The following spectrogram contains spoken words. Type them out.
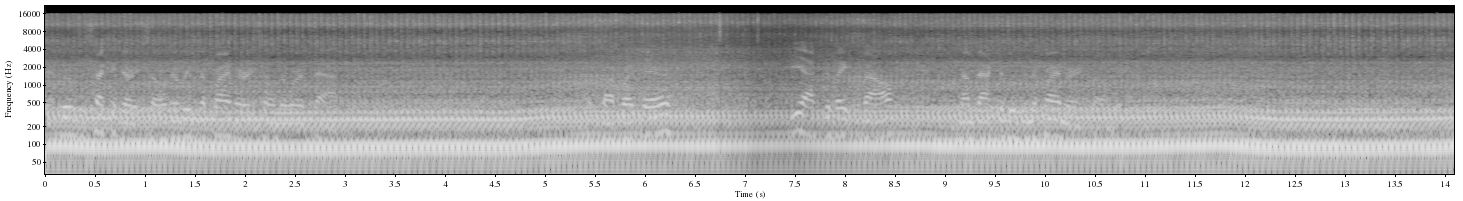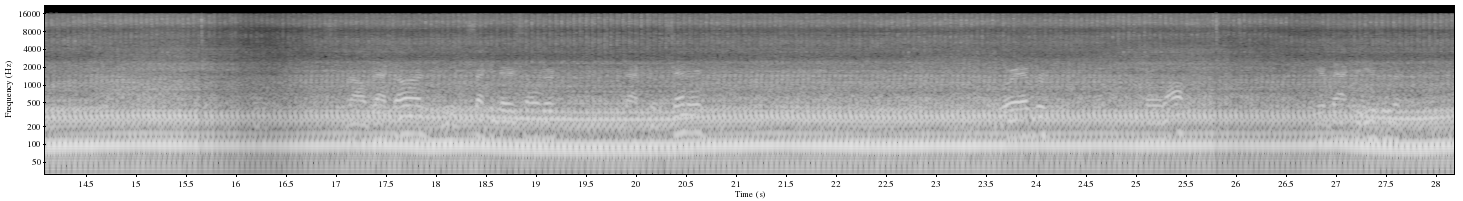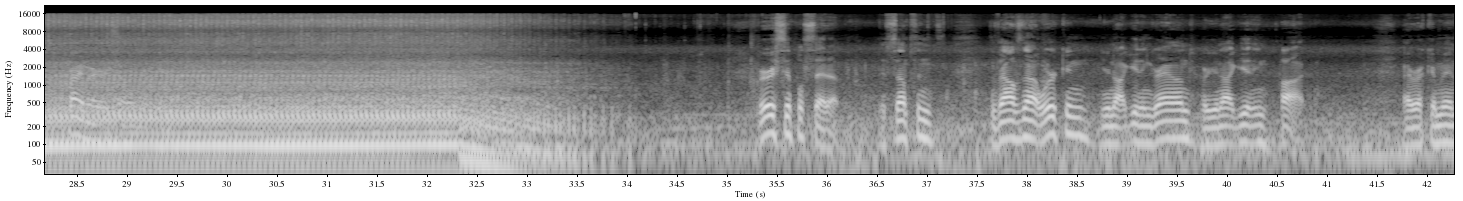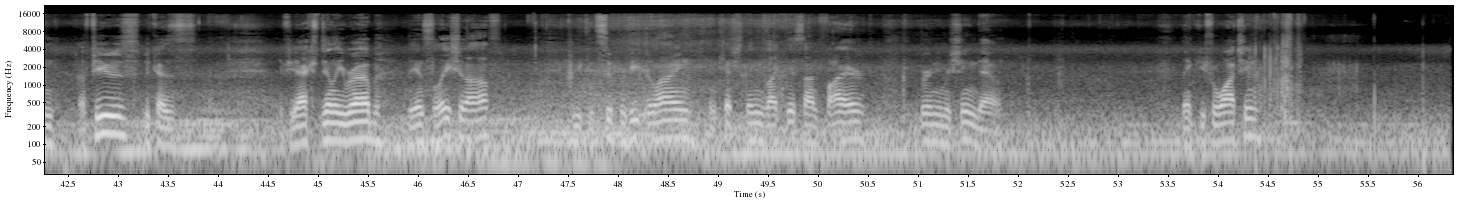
It moves the secondary cylinder, leaving the primary cylinder where it's at. Stop right there. Deactivate the valve. And I'm back to moving the primary cylinder. valve back on, move the secondary cylinder back to the center, wherever, turn it off, you're back to using the primary cylinder. Very simple setup. If something, the valve's not working, you're not getting ground, or you're not getting hot. I recommend a fuse because if you accidentally rub the insulation off, you can superheat your line and catch things like this on fire, burn your machine down. Thank you for watching.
